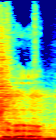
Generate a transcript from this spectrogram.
Customer.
